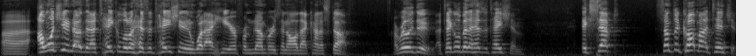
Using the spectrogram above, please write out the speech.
uh, I want you to know that I take a little hesitation in what I hear from numbers and all that kind of stuff. I really do. I take a little bit of hesitation. Except something caught my attention.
